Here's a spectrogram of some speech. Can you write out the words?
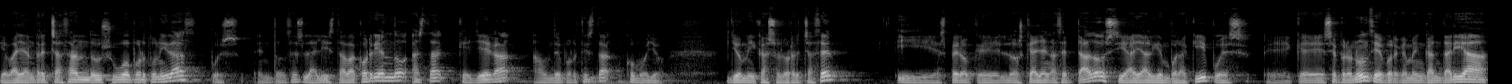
que vayan rechazando su oportunidad, pues entonces la lista va corriendo hasta que llega a un deportista como yo. Yo en mi caso lo rechacé y espero que los que hayan aceptado, si hay alguien por aquí, pues eh, que se pronuncie, porque me encantaría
